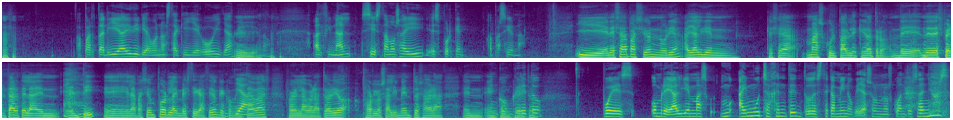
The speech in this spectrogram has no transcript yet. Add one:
Apartaría y diría, bueno, hasta aquí llego y ya. Al final, si estamos ahí es porque apasiona. Y en esa pasión, Nuria, ¿hay alguien que sea más culpable que otro de, despertártela en, ti, eh, la pasión por la investigación que comentabas, por el laboratorio, por los alimentos ahora en, concreto. Pues, hombre, alguien más, hay mucha gente en todo este camino, que ya son unos cuantos años,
